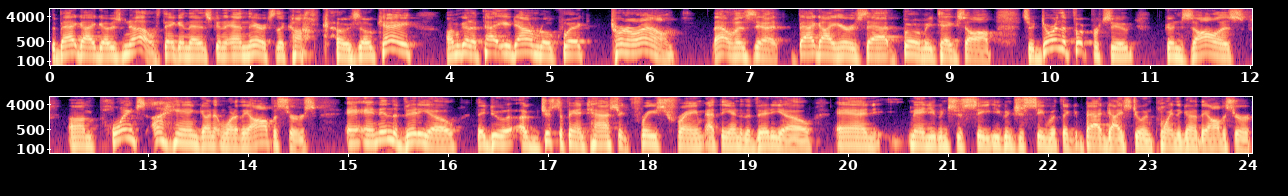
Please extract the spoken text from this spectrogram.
the bad guy goes, no, thinking that it's going to end there. So the cop goes, okay, I'm going to pat you down real quick. Turn around. That was it. Bad guy hears that. Boom, he takes off. So during the foot pursuit, Gonzalez um, points a handgun at one of the officers. And, and in the video, they do a, a, just a fantastic freeze frame at the end of the video. And man, you can just see you can just see what the bad guy's doing, pointing the gun at the officer.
